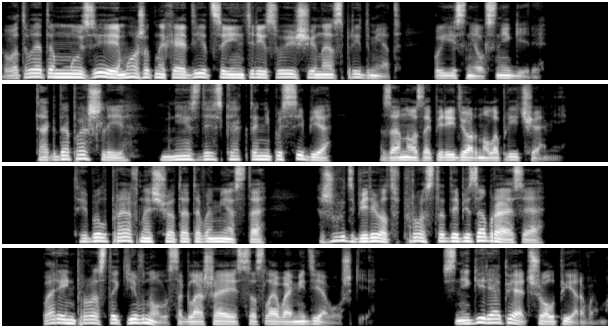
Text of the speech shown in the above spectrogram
Вот в этом музее может находиться интересующий нас предмет», — пояснил Снегири. «Тогда пошли. Мне здесь как-то не по себе», — Заноза передернула плечами. «Ты был прав насчет этого места. Жуть берет просто до безобразия». Парень просто кивнул, соглашаясь со словами девушки. Снегирь опять шел первым.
